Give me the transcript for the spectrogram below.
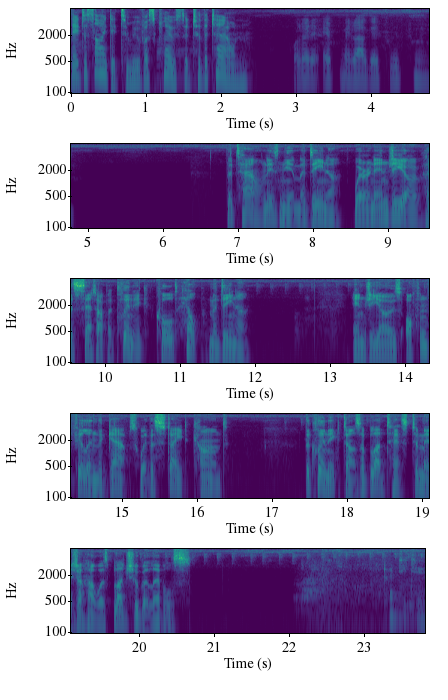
They decided to move us closer to the town. The town is near Madina, where an NGO has set up a clinic called Help Madina. NGOs often fill in the gaps where the state can't. The clinic does a blood test to measure Hawa's blood sugar levels. 22,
